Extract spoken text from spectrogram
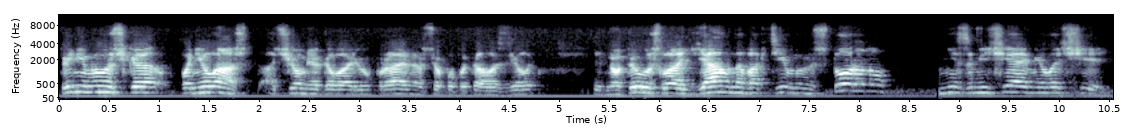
Ты немножечко поняла, о чем я говорю, правильно все попыталась сделать, но ты ушла явно в активную сторону, не замечая мелочей.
